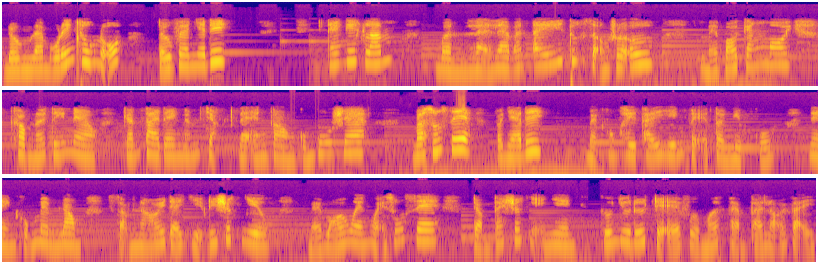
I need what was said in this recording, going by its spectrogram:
Đừng làm bộ đáng thương nữa, tự về nhà đi. Đáng ghét lắm, mình lại làm anh ấy tức giận rồi ư. Mẹ bói cắn môi, Không nói tiếng nào, Cánh tay đang nắm chặt là an toàn cũng buông ra. Mà xuống xe, vào nhà đi. Mà cũng Hy thấy dáng vẻ tội nghiệp của nàng cũng mềm lòng, giọng nói đã dịu đi rất nhiều. Mẹ bói ngoan ngoãn xuống xe, động tác rất nhẹ nhàng, cứ như đứa trẻ vừa mới phạm phải lỗi vậy.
